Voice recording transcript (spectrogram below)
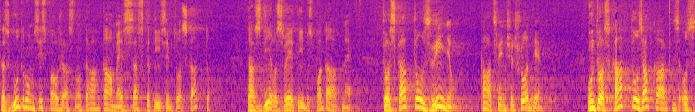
Tas gudrums izpaužās no tā, kā mēs saskatīsim to skatu, tās dieva svētības pagātnē, to skatu uz viņu, kāds viņš ir šodien, un to skatu uz, apkārt, uz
